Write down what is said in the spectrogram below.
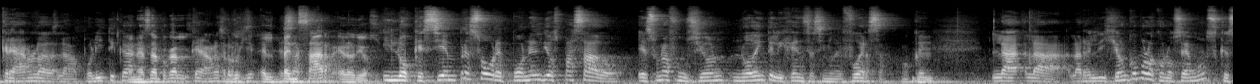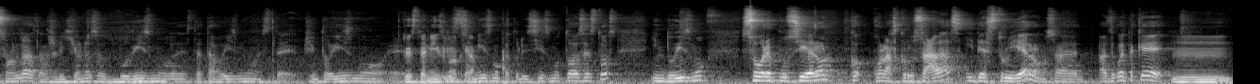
crearon la, la política. En esa época el, crearon la el pensar era Dios. Y lo que siempre sobrepone el dios pasado es una función no de inteligencia, sino de fuerza. ¿ok? La, la- la religión como la conocemos, que son las, las religiones, el budismo, este, taoísmo, este, shintoísmo, eh, Cristianismo, cristianismo, catolicismo, todos estos, hinduismo, sobrepusieron co- con, las cruzadas y destruyeron. O sea, haz de cuenta que Mm, en,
